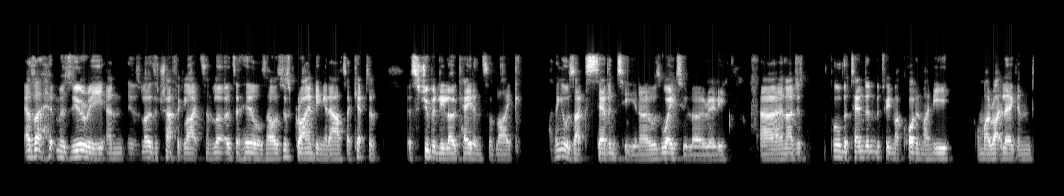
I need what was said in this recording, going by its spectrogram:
as I hit Missouri and there was loads of traffic lights and loads of hills, I was just grinding it out. I kept a, a stupidly low cadence of like, I think it was like 70, you know, it was way too low really. Uh, and I just pulled the tendon between my quad and my knee on my right leg and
